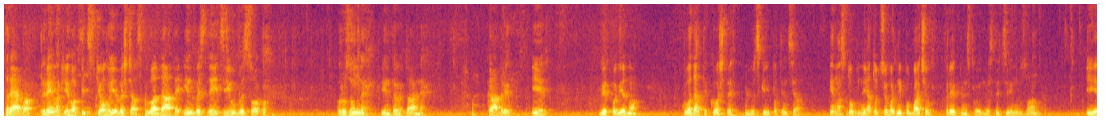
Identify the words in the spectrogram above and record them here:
треба, ринок його підстягує весь час, вкладати інвестиції в високо розумних інтелектуальних кадрів і, відповідно, вкладати кошти в людський потенціал. І наступне, я тут сьогодні побачив Хриплінську інвестиційну зону. І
